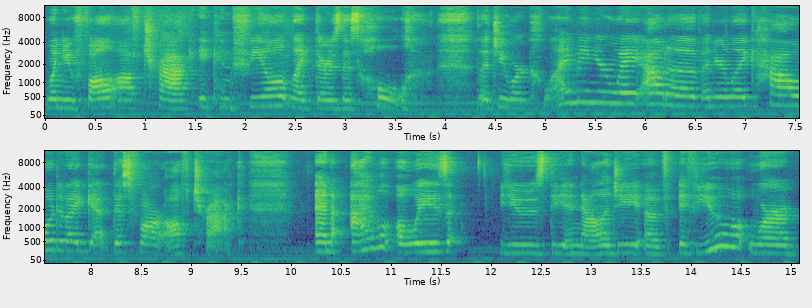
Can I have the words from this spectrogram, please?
When you fall off track, it can feel like there's this hole that you are climbing your way out of, and you're like, how did I get this far off track? And I will always use the analogy of if you were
